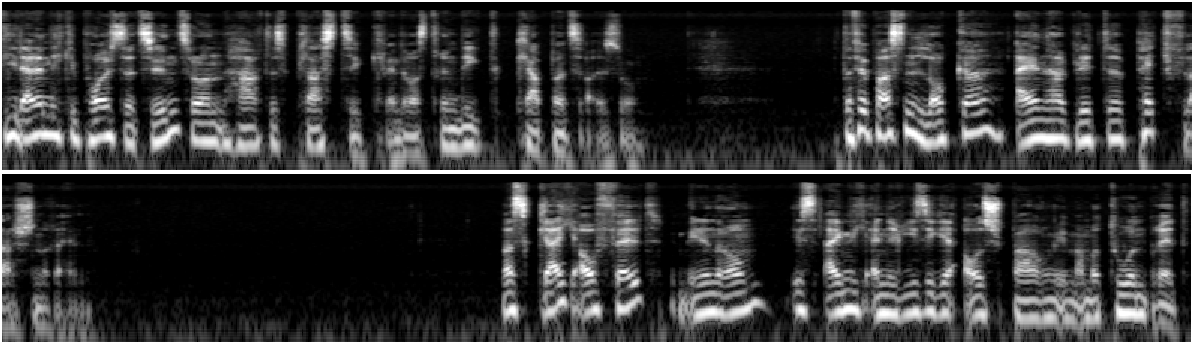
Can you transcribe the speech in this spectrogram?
die leider nicht gepolstert sind, sondern hartes Plastik. Wenn da was drin liegt, klappert's also. Dafür passen locker eineinhalb Liter PET-Flaschen rein. Was gleich auffällt im Innenraum, ist eigentlich eine riesige Aussparung im Armaturenbrett.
